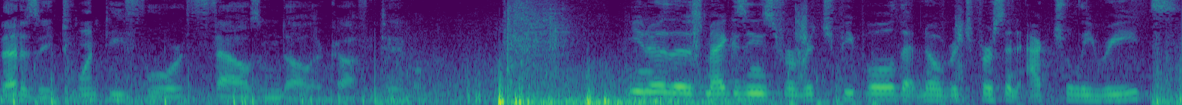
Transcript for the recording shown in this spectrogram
that is a $24,000 coffee table. You know those magazines for rich people that no rich person actually reads?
